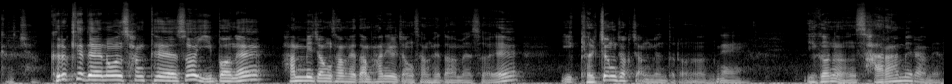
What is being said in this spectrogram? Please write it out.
그렇죠. 그렇게 되놓은 상태에서 이번에 한미 정상회담, 한일 정상회담에서의 이 결정적 장면들은 네. 이거는 사람이라면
